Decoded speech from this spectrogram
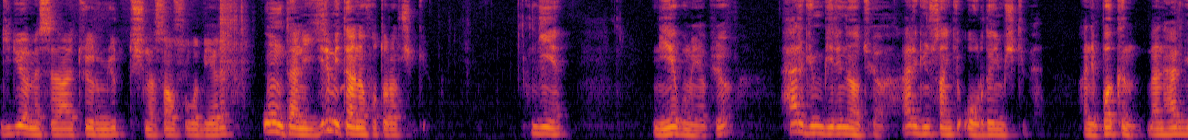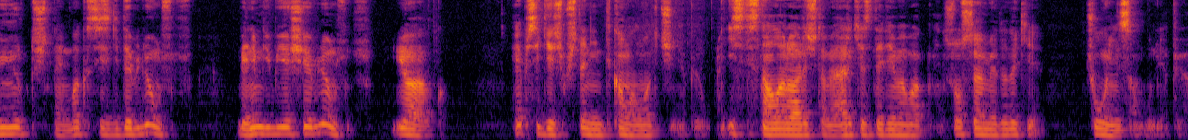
Gidiyor mesela atıyorum yurt dışına sağ sola bir yere 10 tane 20 tane fotoğraf çekiyor. Niye? Niye bunu yapıyor? Her gün birini atıyor. Her gün sanki oradaymış gibi. Hani bakın ben her gün yurt dışındayım. Bakın siz gidebiliyor musunuz? Benim gibi yaşayabiliyor musunuz? Yok. Hepsi geçmişten intikam almak için yapıyor. İstisnalar hariç tabii. Herkes dediğime bakmayın. Sosyal medyadaki çoğu insan bunu yapıyor.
